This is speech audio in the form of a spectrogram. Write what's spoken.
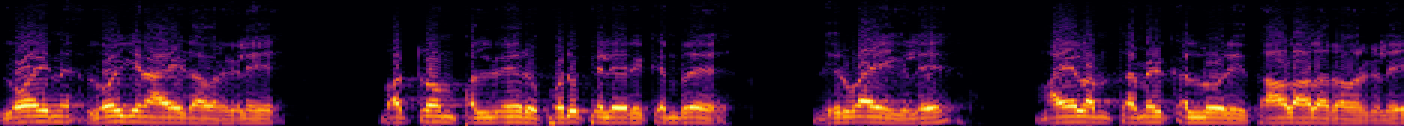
லோயின் லோகி நாயுடு அவர்களே மற்றும் பல்வேறு பொறுப்பில் இருக்கின்ற நிர்வாகிகளே மயிலம் தமிழ் கல்லூரி தாளாளர் அவர்களே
